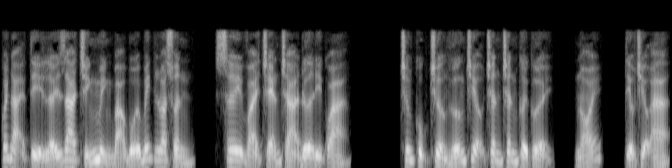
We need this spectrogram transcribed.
Quách đại tỷ lấy ra chính mình bảo bối bích loa xuân, xây vài chén trà đưa đi qua. Trương cục trưởng hướng triệu chân chân cười cười, nói, tiểu triệu a,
